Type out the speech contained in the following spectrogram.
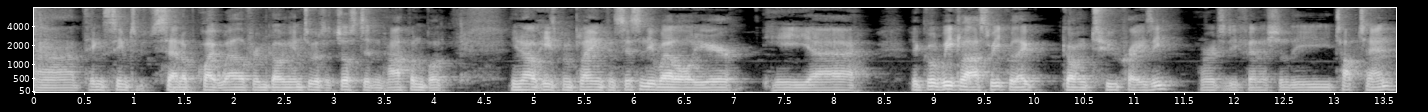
Uh, things seem to set up quite well for him going into it. It just didn't happen, but you know he's been playing consistently well all year. He uh, a good week last week without going too crazy. Where did he finish in the top 10?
